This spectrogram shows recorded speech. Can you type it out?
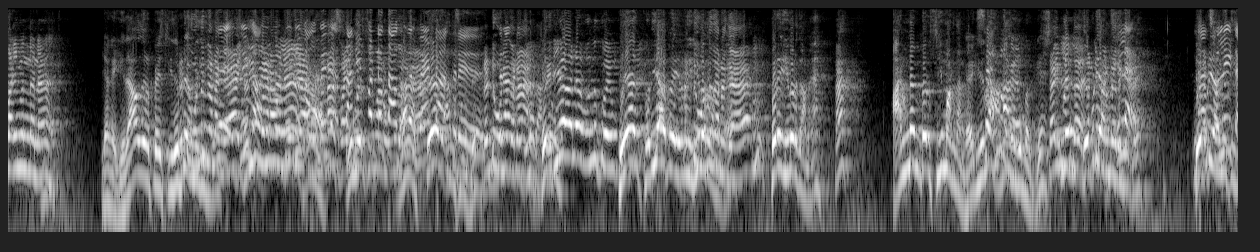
சீமன் தானே ஏங்க ஏதாவது பேசி இது எப்படி ஒண்ணு ரெண்டு ஒண்ணு தானே. பெரியால வந்து கொ- பேர் பெரியா இவர் தானங்க. பெரிய இவர் தானே? அண்ணன் பேர் சீமான் தாங்க இதுதான் இருக்கு. எப்படி அண்ணன்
